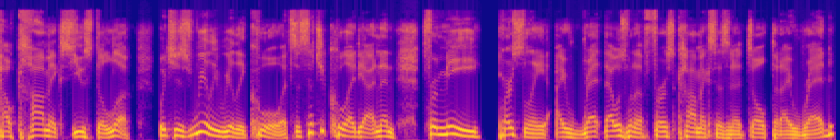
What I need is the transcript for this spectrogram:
how comics used to look which is really really cool it's a, such a cool idea and then for me personally i read that was one of the first comics as an adult that i read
